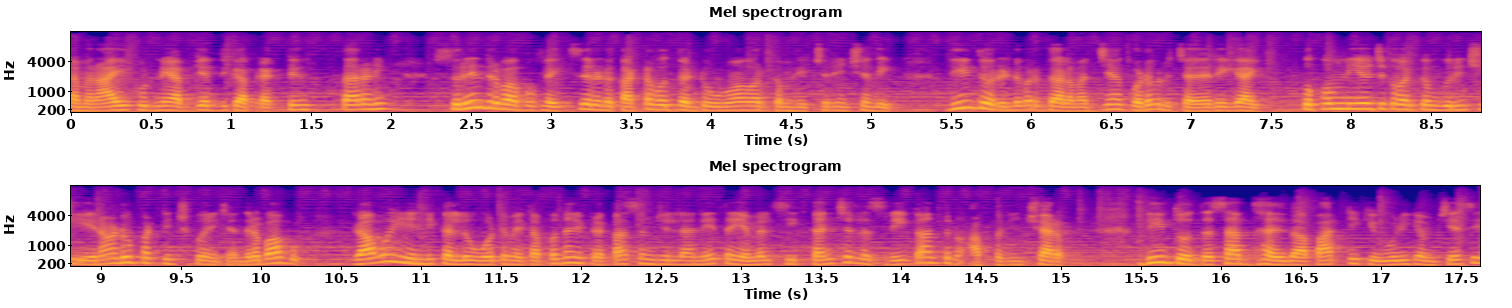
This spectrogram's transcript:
తమ నాయకుడిని అభ్యర్థిగా ప్రకటిస్తారని సురేంద్రబాబు ఫ్లెక్సీలను కట్టవద్దంటూ ఉమావర్గం హెచ్చరించింది. దీంతో రెండు వర్గాల మధ్య గొడవలు చెలరేగాయి. కుప్పం నియోజకవర్గం గురించి ఏనాడూ పట్టించుకుని చంద్రబాబు రాబోయే ఎన్నికల్లో ఓటమి తప్పదని ప్రకాశం జిల్లా నేత ఎమ్మెల్సీ కంచెర్ల శ్రీకాంత్ను అప్పగించారు. దీంతో దశాబ్దాలుగా పార్టీకి ఊడిగం చేసి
